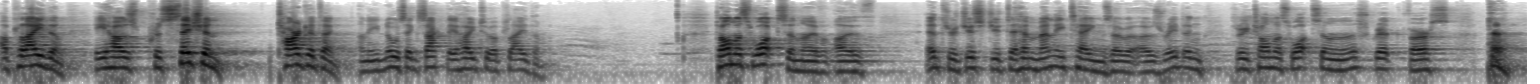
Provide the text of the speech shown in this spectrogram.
apply them. He has precision targeting and he knows exactly how to apply them. Thomas Watson, I've, I've introduced you to him many times. I, I was reading through Thomas Watson in this great verse.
